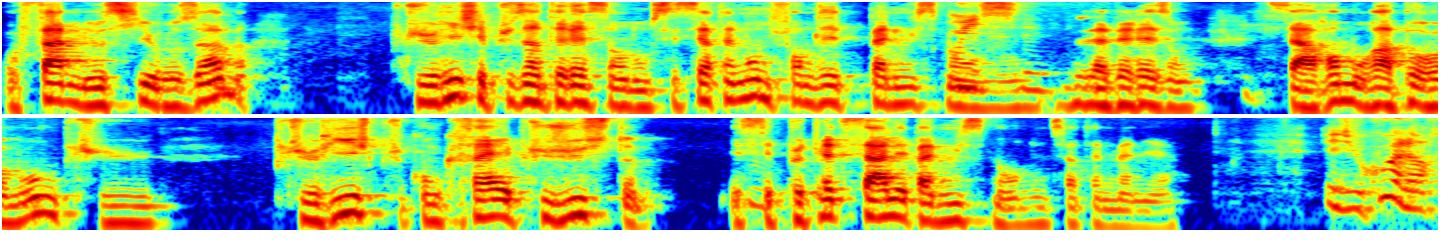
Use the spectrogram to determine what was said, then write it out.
aux femmes mais aussi aux hommes, plus riche et plus intéressant. Donc, c'est certainement une forme d'épanouissement. vous, avez raison. Ça rend mon rapport au monde plus, plus riche, plus concret et plus juste. Et c'est mm. peut-être ça l'épanouissement, d'une certaine manière. Et du coup, alors,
